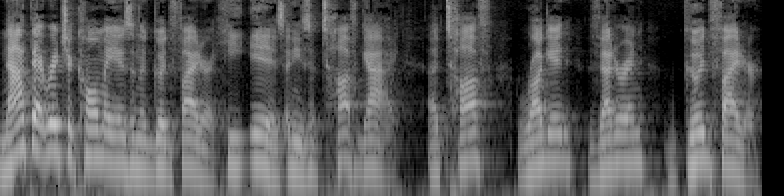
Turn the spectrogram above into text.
Not that Richard Commey isn't a good fighter. He is, and he's a tough guy, a tough, rugged, veteran, good fighter.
